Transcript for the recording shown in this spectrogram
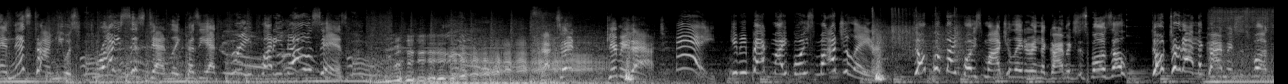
And this time he was thrice as deadly because he had three bloody noses. That's it. Give me that. Hey, give me back my voice modulator. Don't put my voice modulator in the garbage disposal. Don't turn on the garbage disposal.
